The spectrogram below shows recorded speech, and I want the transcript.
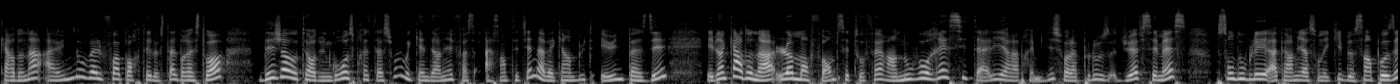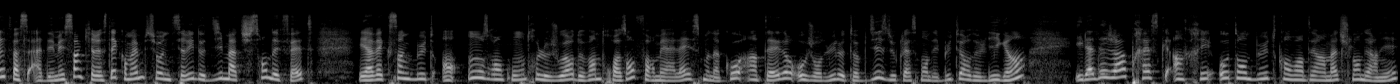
Cardona a une nouvelle fois porté le stade brestois, déjà auteur d'une grosse prestation le week-end dernier face à Saint-Etienne avec un but et une passe D. Et eh bien Cardona, l'homme en forme, s'est offert un nouveau récital hier après-midi sur la pelouse du FC Metz. Son doublé a permis à son équipe de s'imposer face à des Messins qui restaient quand même sur une série de 10 matchs sans défaite. Et avec 5 buts en 11 rencontres, le joueur de 23 ans formé à l'AS Monaco intègre aujourd'hui le top 10 du classement des buteurs de Ligue 1. Il a presque inscrit autant de buts qu'en 21 matchs l'an dernier.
